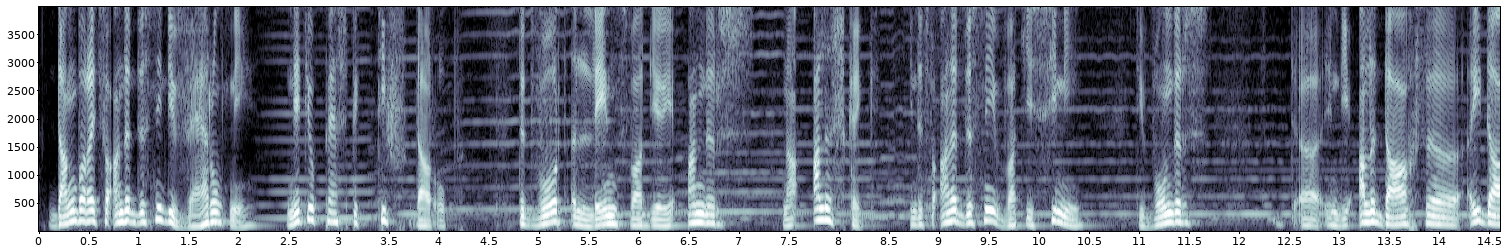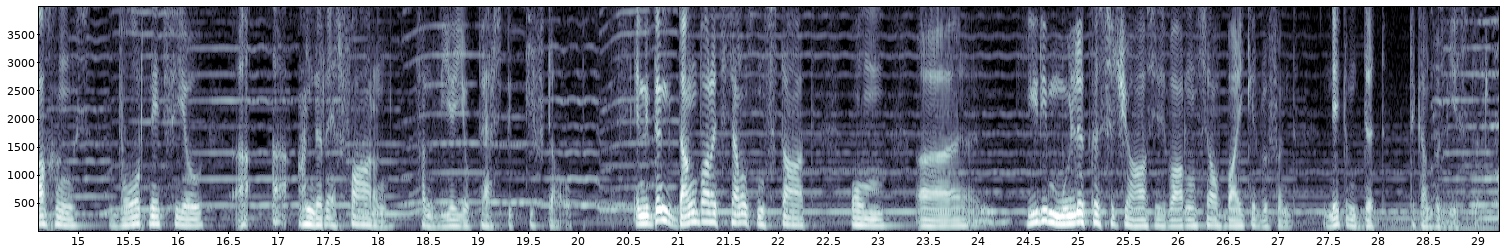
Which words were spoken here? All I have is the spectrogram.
Dankbaarheid verander dus nie die wêreld nie, net jou perspektief daarop. Dit word 'n lens waardeur jy anders na alles kyk en dit verander dus nie wat jy sien nie, die wonders uh, en die alledaagse uitdagings word net vir jou 'n ander ervaring van wie jou perspektief daarop. En ek dink dankbaarheid stel ons in staat om uh hierdie moeilike situasies waar ons self baie keer bevind, net om dit te kan bemeester.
